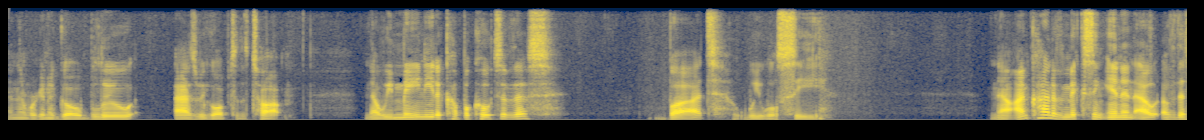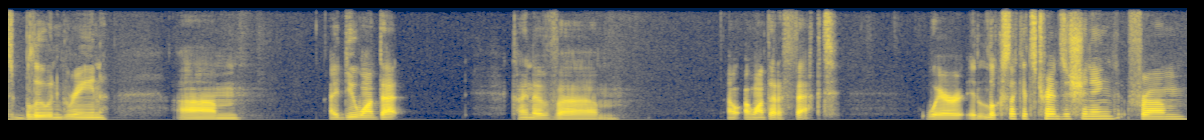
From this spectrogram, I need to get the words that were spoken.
And then we're going to go blue as we go up to the top. Now we may need a couple coats of this, but we will see. Now I'm kind of mixing in and out of this blue and green. Um, I do want that kind of um, I, I want that effect where it looks like it's transitioning from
